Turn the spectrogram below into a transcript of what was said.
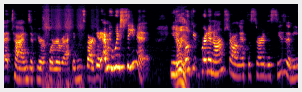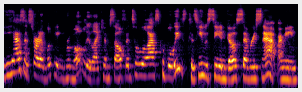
at times if you're a quarterback and you start getting. I mean, we've seen it. You know, yeah. look at Brennan Armstrong at the start of the season. He hasn't started looking remotely like himself until the last couple of weeks because he was seeing ghosts every snap. I mean,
